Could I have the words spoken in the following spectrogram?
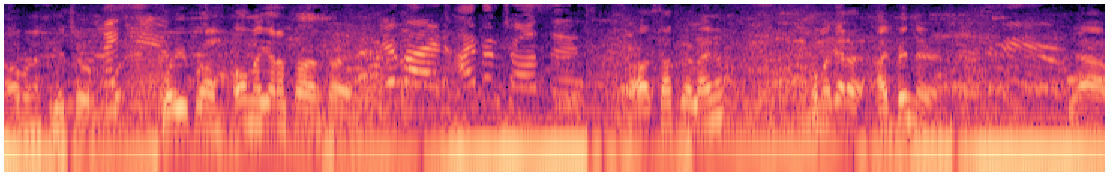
Oh, nice to meet you. Nice to meet you. Where are you from? Oh my god, I'm sorry, I'm sorry. You're fine. I'm from Charleston. Uh, South Carolina? Oh my god, I, I've been there. Yeah,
